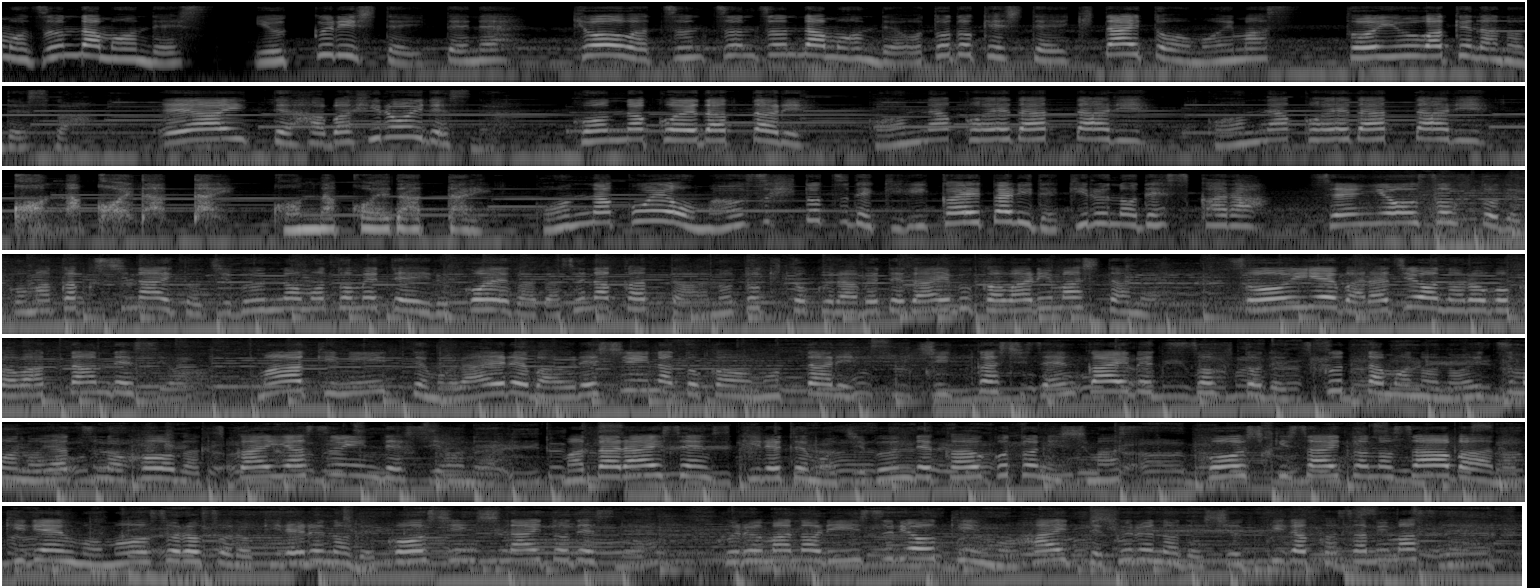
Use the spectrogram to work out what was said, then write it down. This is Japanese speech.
うもずんだもんです。ゆっくりしていってね。今日はツンツンずんだもんでお届けしていきたいと思います。というわけなのですが AI って幅広いですね。こんな声だったりこんな声だったりこんな声だったりこんな声だったりこんな声だったり。こんな声をマウス一つで切り替えたりできるのですから。専用ソフトで細かくしないと自分の求めている声が出せなかったあの時と比べてだいぶ変わりましたねそういえばラジオのロゴ変わったんですよ。まあ気に入ってもらえれば嬉しいなとか思ったりしっかし全開別ソフトで作ったもののいつものやつの方が使いやすいんですよね。またライセンス切れても自分で買うことにします。公式サイトのサーバーの期限ももうそろそろ切れるので更新しないとですね車のリース料金も入ってくるので出費がかさみますね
